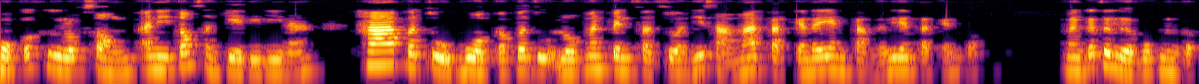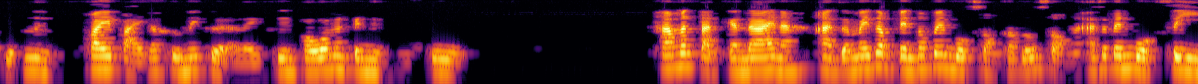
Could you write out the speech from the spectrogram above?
หกก็คือลบสองอันนี้ต้องสังเกตดีๆนะ ถ้าประจุบวกกับประจุลบมันเป็นสัดส่วนที่สามารถตัดกันได้อย่างต่ำนักเรียนตัดกันก่อนมันก็จะเหลือบวกหนึ่งกับลบหนึ่งค่อยไปก็คือไม่เกิดอะไรขึ้น เพราะว่ามันเป็นหนึ่งทั้งคู่ ถ้ามันตัดกันได้นะ อาจจะไม่จำเป็นต้องเป็นบวกสองกับลบสองนะอาจจะเป็นบวกสี่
